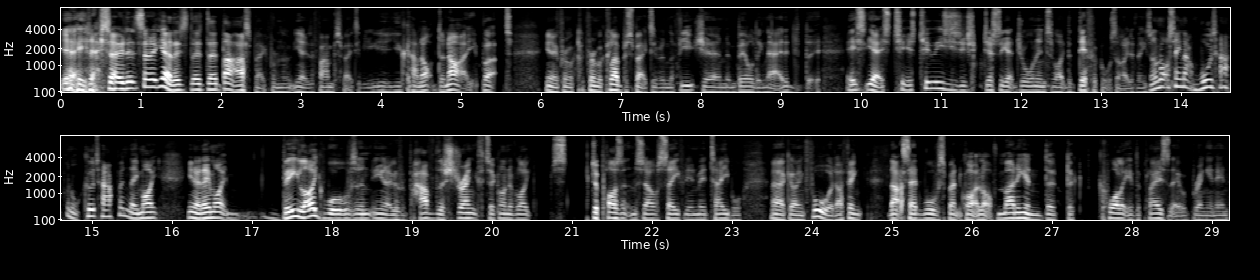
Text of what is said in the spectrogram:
yeah, you know, so that- so yeah, there's, there's that that aspect from the you know the fan perspective you, you cannot deny, but you know from a from a club perspective and the future and, and building that, it, it's yeah, it's too, it's too easy to just, just to get drawn into like the difficult side of things. I'm not saying that would happen or could happen. They might, you know, they might be like Wolves and you know have the strength to kind of like. Deposit themselves safely in mid-table uh, going forward. I think that said, Wolves spent quite a lot of money, and the the quality of the players that they were bringing in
